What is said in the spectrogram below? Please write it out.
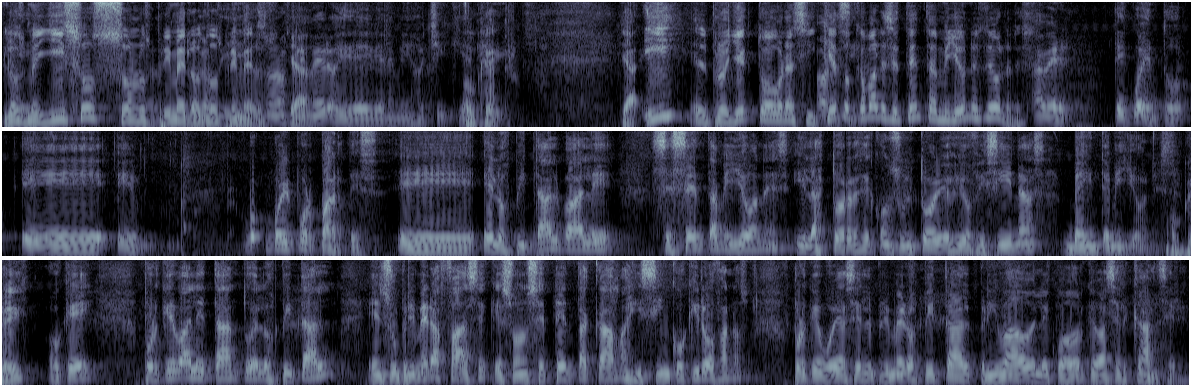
los mellizos son los primeros, los dos primeros. Son los primeros y de ahí viene mi hijo Chiqui, Alejandro. Ya, y el proyecto ahora sí, ¿qué es lo que vale 70 millones de dólares? A ver, te cuento. Eh, eh, voy por partes. Eh, el hospital vale 60 millones y las torres de consultorios y oficinas 20 millones. Ok. ¿Ok? ¿Por qué vale tanto el hospital? En su primera fase, que son 70 camas y 5 quirófanos, porque voy a ser el primer hospital privado del Ecuador que va a hacer cáncer.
